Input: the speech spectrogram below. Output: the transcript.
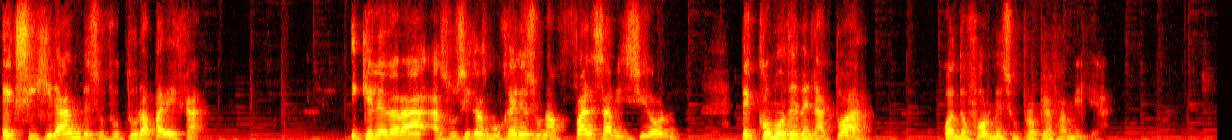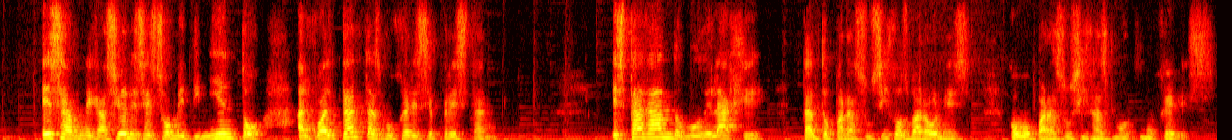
exigirán de su futura pareja y que le dará a sus hijas mujeres una falsa visión de cómo deben actuar cuando formen su propia familia. Esa abnegación, ese sometimiento al cual tantas mujeres se prestan, está dando modelaje tanto para sus hijos varones como para sus hijas mujeres.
